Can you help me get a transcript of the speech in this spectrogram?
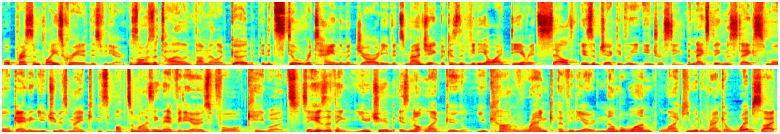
or Preston Plays created this video. As long as the title and thumbnail are good, it'd still retain the majority of its magic because the video idea itself is objectively interesting. The next big mistake small gaming YouTubers make is optimizing their videos for keywords. So here's the thing, YouTube is not not like Google. You can't rank a video number one like you would rank a website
